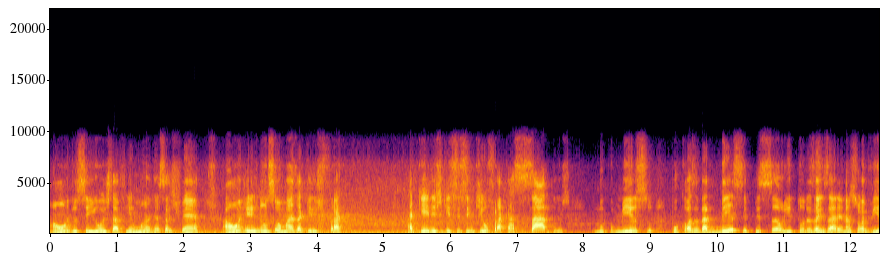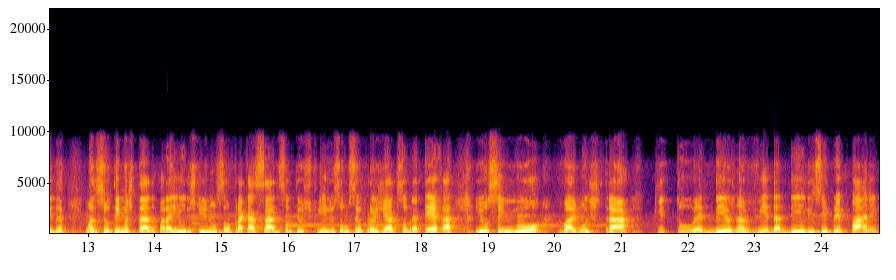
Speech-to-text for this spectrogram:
aonde o Senhor está afirmando essas fé, aonde eles não são mais aqueles fra... aqueles que se sentiam fracassados no começo por causa da decepção em todas as áreas na sua vida, mas o Senhor tem mostrado para eles que eles não são fracassados, são teus filhos, são o seu projeto sobre a terra, e o Senhor vai mostrar que tu é Deus na vida deles. Se preparem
